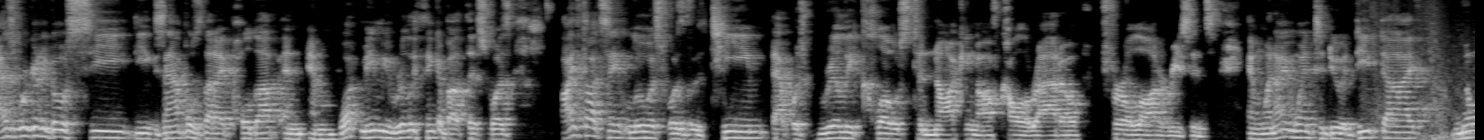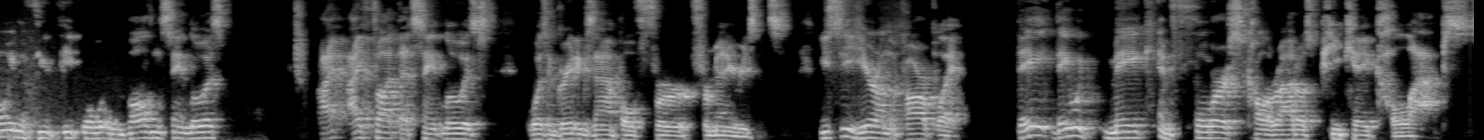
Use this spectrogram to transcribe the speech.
as we're going to go see the examples that I pulled up and, and what made me really think about this was I thought St. Louis was the team that was really close to knocking off Colorado for a lot of reasons. And when I went to do a deep dive, knowing a few people involved in St. Louis, I, I thought that St. Louis was a great example for, for many reasons. You see here on the power play, they, they would make and force Colorado's PK collapse.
